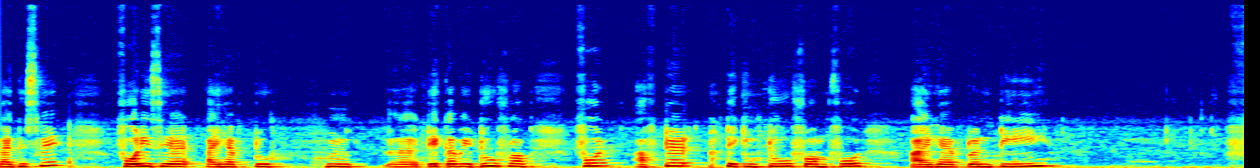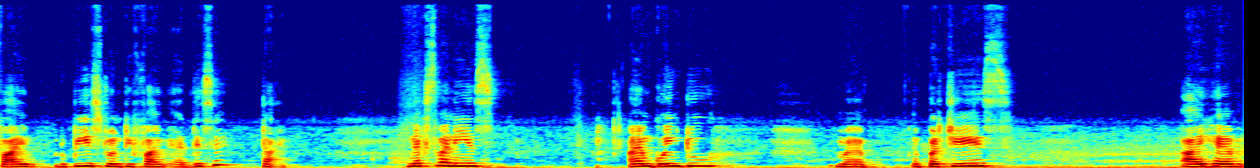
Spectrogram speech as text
like this way. 4 is here. I have to hmm, uh, take away 2 from 4 after taking 2 from 4 I have 25 rupees 25 at this time. Next one is I am going to purchase I have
